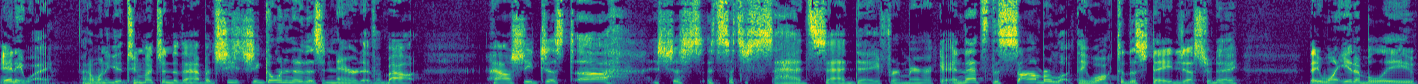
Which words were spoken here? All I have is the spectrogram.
Anyway, I don't want to get too much into that, but she's she going into this narrative about how she just uh it's just it's such a sad sad day for America. And that's the somber look. They walked to the stage yesterday. They want you to believe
